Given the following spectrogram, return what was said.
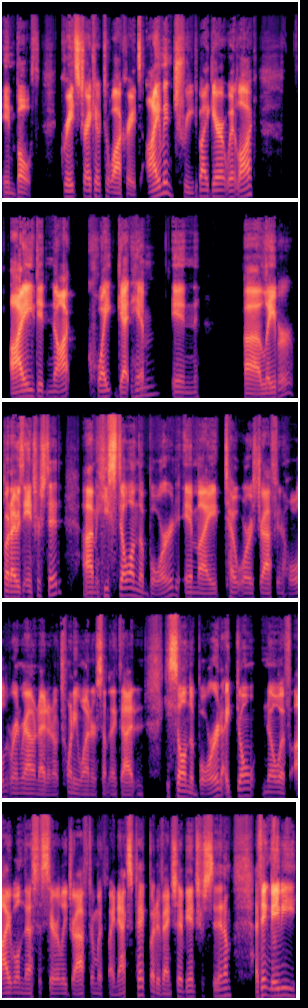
in both. Great strikeout to walk rates. I'm intrigued by Garrett Whitlock. I did not quite get him in uh, LABR, but I was interested. Um, he's still on the board in my Tout Wars draft and hold. We're in round, I don't know, 21 or something like that. And he's still on the board. I don't know if I will necessarily draft him with my next pick, but eventually I'd be interested in him. I think maybe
